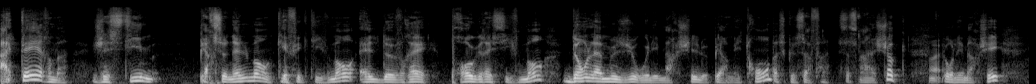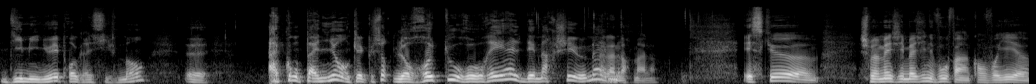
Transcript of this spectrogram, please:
À terme, j'estime personnellement qu'effectivement, elles devraient progressivement, dans la mesure où les marchés le permettront, parce que ça, ça sera un choc pour les marchés, diminuer progressivement. Euh, accompagnant en quelque sorte le retour au réel des marchés eux-mêmes. À la normale. Est-ce que, euh, je me mets, j'imagine, vous, enfin, quand vous voyez euh,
